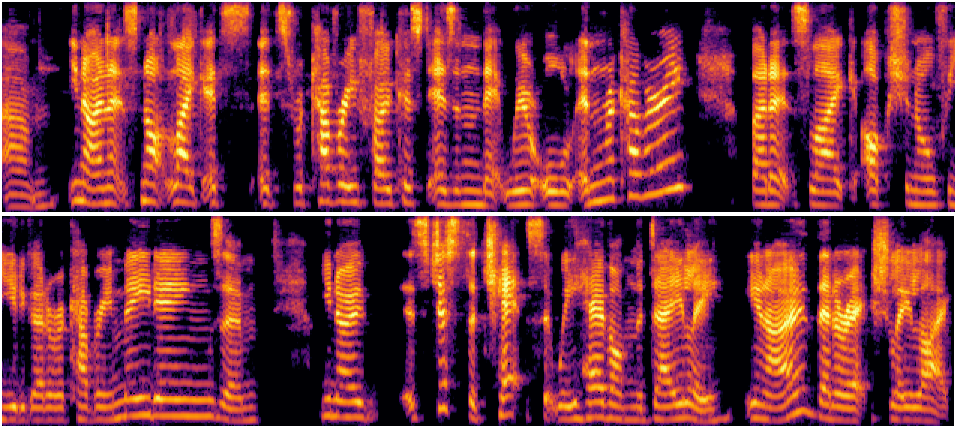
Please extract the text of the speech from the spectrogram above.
um, you know and it's not like it's it's recovery focused as in that we're all in recovery but it's like optional for you to go to recovery meetings and you know it's just the chats that we have on the daily you know that are actually like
